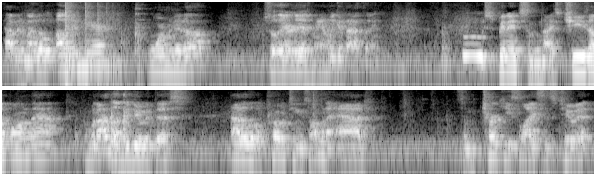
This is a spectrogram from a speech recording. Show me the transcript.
have it in my little oven here, warming it up. So there it is, man. Look at that thing. Ooh, spinach, some nice cheese up on that. And what I love to do with this, add a little protein. So I'm gonna add some turkey slices to it.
